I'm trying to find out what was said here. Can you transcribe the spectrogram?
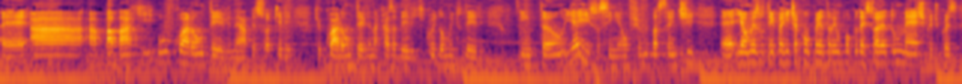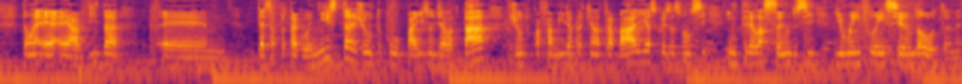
é, a, a babá que o Quaron teve, né? A pessoa que, ele, que o Quaron teve na casa dele, que cuidou muito dele. Então, e é isso, assim, é um filme bastante. É, e ao mesmo tempo a gente acompanha também um pouco da história do México, de coisas. Então é, é, é a vida é, dessa protagonista junto com o país onde ela está, junto com a família para quem ela trabalha, e as coisas vão se entrelaçando se, e uma influenciando a outra, né?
